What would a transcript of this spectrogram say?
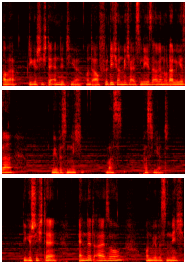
Aber die Geschichte endet hier. Und auch für dich und mich als Leserin oder Leser Wir wissen nicht, was passiert. Die Geschichte endet also und wir wissen nicht,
